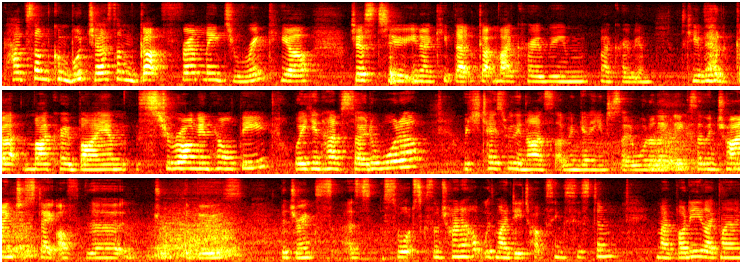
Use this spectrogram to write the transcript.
have some kombucha some gut friendly drink here just to you know keep that gut microbiome microbiome keep that gut microbiome strong and healthy or you can have soda water which tastes really nice. I've been getting into soda water lately because i've been trying to stay off the the booze the drinks as sorts because i'm trying to help with my detoxing system my body, like my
